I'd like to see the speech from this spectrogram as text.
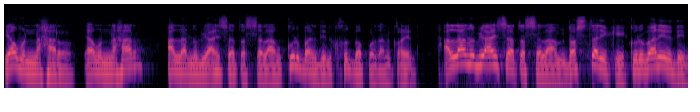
ইয়ামুন নাহার ইয়ামুন নাহার আল্লাহ নবী আলিসালাম কুরবানির দিন খুদ্া প্রদান করেন। আল্লাহ নবী আলিসালাম দশ তারিখে কুরবানির দিন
